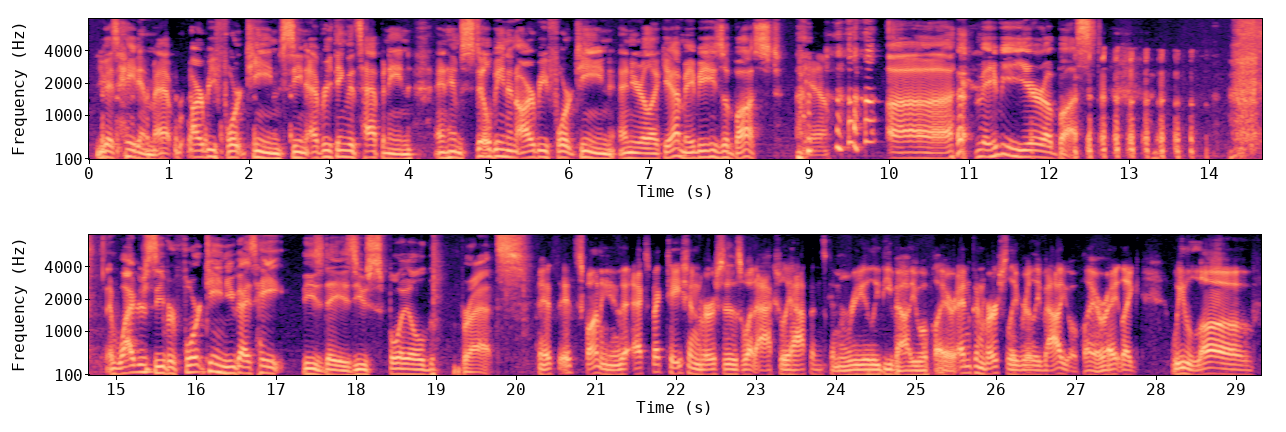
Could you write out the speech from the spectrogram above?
You guys hate him at RB 14, seeing everything that's happening, and him still being an RB 14, and you're like, yeah, maybe he's a bust. yeah. Uh, maybe you're a bust. and wide receiver 14, you guys hate these days, you spoiled brats. It's it's funny. The expectation versus what actually happens can really devalue a player, and conversely, really value a player. Right? Like we love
